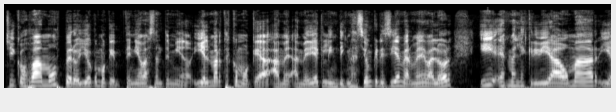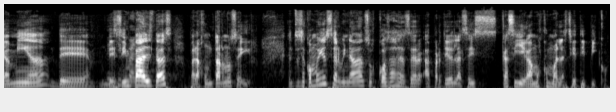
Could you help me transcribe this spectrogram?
chicos vamos, pero yo como que tenía bastante miedo. Y el martes como que a, a me- a medida que la indignación crecía me armé de valor y es más le escribí a Omar y a Mía de, de De Sin Sin Paltas para juntarnos e ir. Entonces, como ellos terminaban sus cosas de hacer a partir de las 6, casi llegamos como a las 7 y pico.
